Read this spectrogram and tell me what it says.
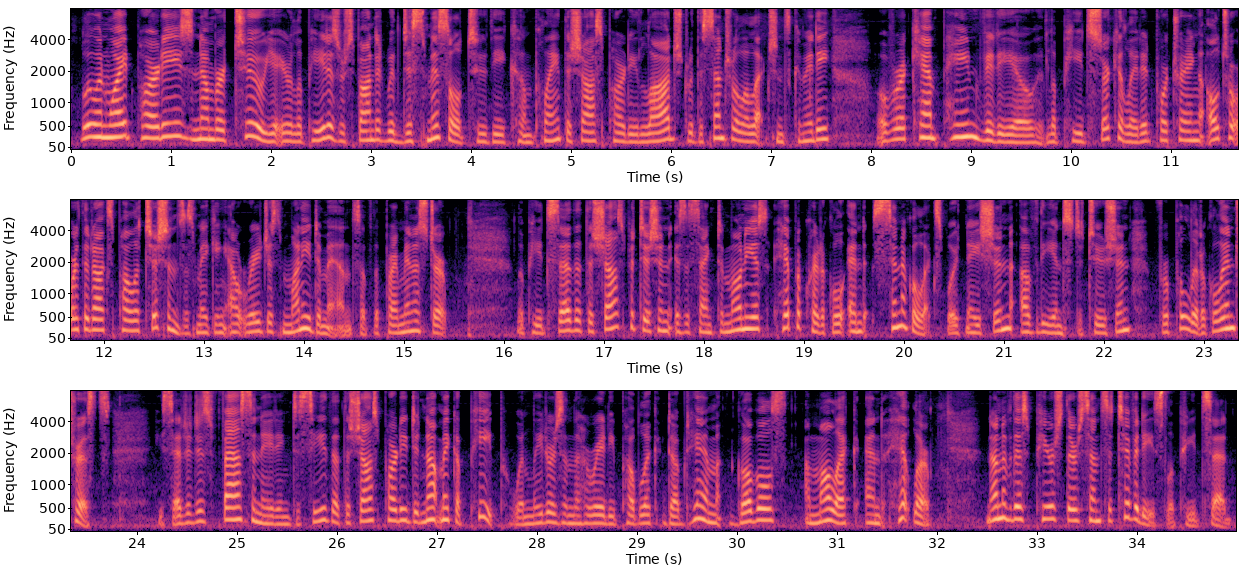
Blue and White Party's number two, Yair Lapid, has responded with dismissal to the complaint the Shas Party lodged with the Central Elections Committee over a campaign video Lapid circulated portraying ultra Orthodox politicians as making outrageous money demands of the Prime Minister. Lapid said that the Shas petition is a sanctimonious, hypocritical, and cynical exploitation of the institution for political interests. He said it is fascinating to see that the Shas party did not make a peep when leaders in the Haredi public dubbed him Goebbels, Amalek, and Hitler. None of this pierced their sensitivities, Lapid said.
